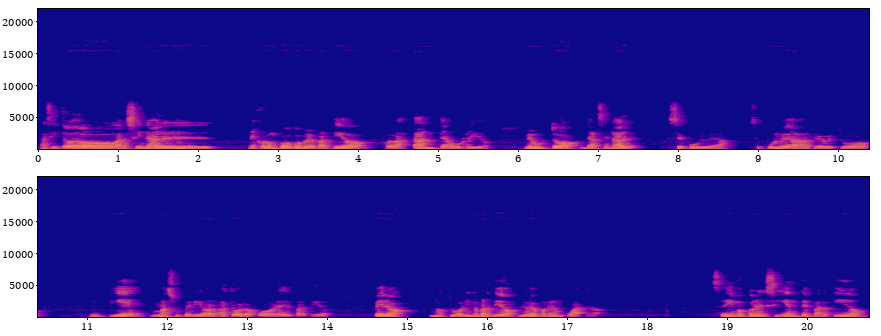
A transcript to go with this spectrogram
Así todo, Arsenal mejoró un poco, pero el partido fue bastante aburrido. Me gustó de Arsenal Sepúlveda. Sepúlveda creo que estuvo un pie más superior a todos los jugadores del partido. Pero no estuvo lindo partido, le voy a poner un 4. Seguimos con el siguiente partido,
